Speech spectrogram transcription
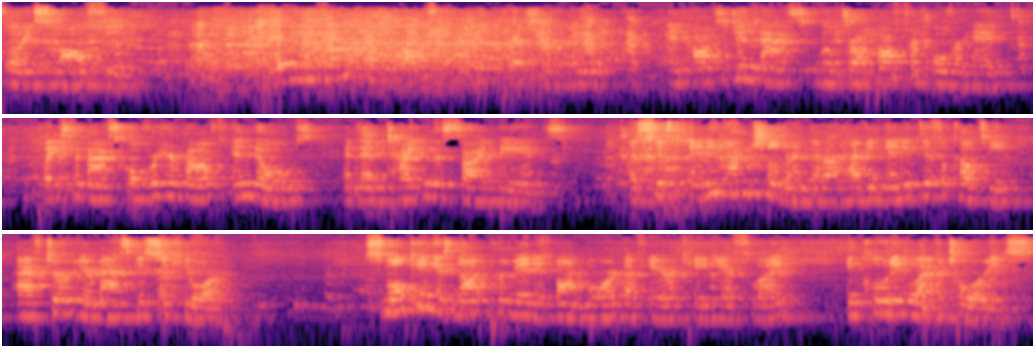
for a small fee. In the event of a loss of cabin pressure, an, oxygen mask will drop off from overhead. Place the mask over your mouth and nose, and then tighten the side bands. Assist any young children that are having any difficulty after your mask is secure. Smoking is not permitted on board of Air Acadia flight, including lavatories.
